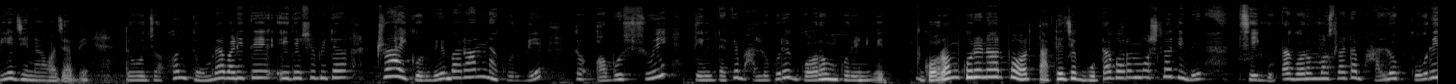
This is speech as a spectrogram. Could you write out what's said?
ভেজে নেওয়া যাবে। তো যখন তোমরা বাড়িতে এই রেসিপিটা ট্রাই করবে বা রান্না করবে, তো অবশ্যই তেলটাকে ভালো করে গরম করে নেবে। গরম করে নেওয়ার পর তাতে যে গোটা গরম মশলা দিবে, সেই গোটা গরম মশলাটা ভালো করে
